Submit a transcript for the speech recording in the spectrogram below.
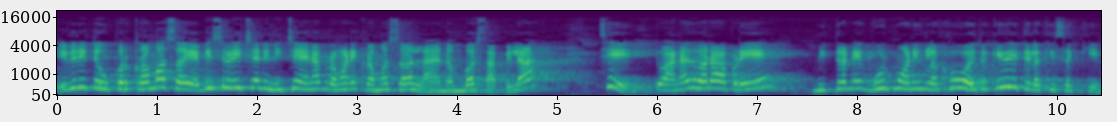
એવી રીતે ઉપર ક્રમશઃ એબીસીડી છે અને નીચે એના પ્રમાણે ક્રમશઃ નંબર્સ આપેલા છે. તો આના દ્વારા આપણે મિત્રને ગુડ મોર્નિંગ લખવું હોય તો કેવી રીતે લખી શકીએ?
